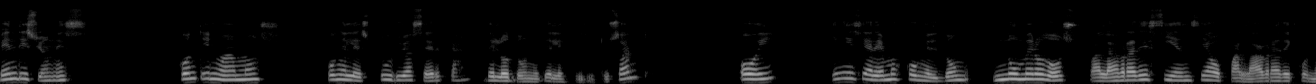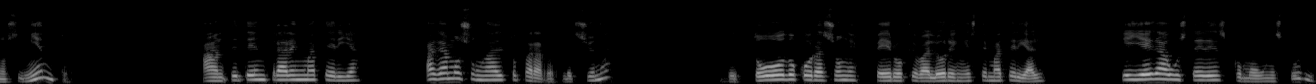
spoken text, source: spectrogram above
Bendiciones. Continuamos con el estudio acerca de los dones del Espíritu Santo. Hoy iniciaremos con el don número 2, palabra de ciencia o palabra de conocimiento. Antes de entrar en materia, hagamos un alto para reflexionar. De todo corazón espero que valoren este material que llega a ustedes como un estudio.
